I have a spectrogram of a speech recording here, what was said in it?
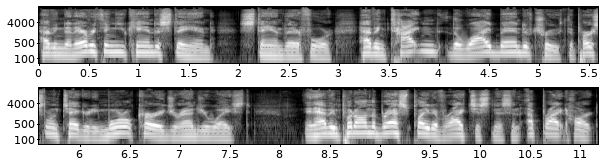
Having done everything you can to stand, stand therefore. Having tightened the wide band of truth, the personal integrity, moral courage around your waist, and having put on the breastplate of righteousness and upright heart,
